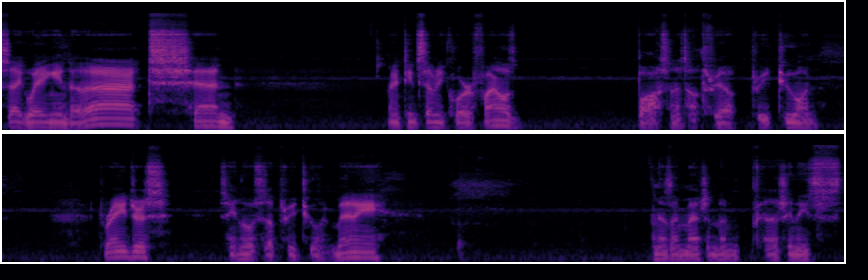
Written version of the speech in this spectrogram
segueing into that, and 1970 quarterfinals, Boston is up 3 up 3 2 on the Rangers. St. Louis is up 3 2 on many. And as I mentioned, I'm finishing these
